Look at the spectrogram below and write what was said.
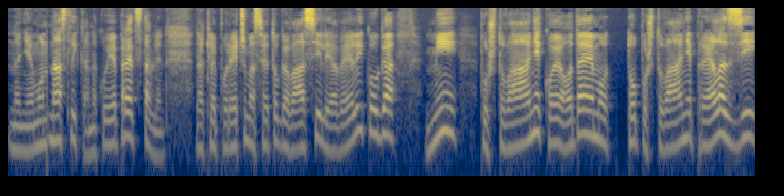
na njemu naslika, na koji je predstavljen. Dakle, po rečima svetoga Vasilija Velikoga, mi poštovanje koje odajemo, to poštovanje prelazi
